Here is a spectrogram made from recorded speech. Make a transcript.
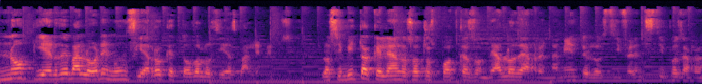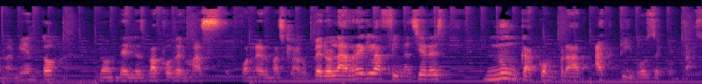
no pierde valor en un fierro que todos los días vale menos. Los invito a que lean los otros podcasts donde hablo de arrendamiento y los diferentes tipos de arrendamiento, donde les va a poder más, poner más claro. Pero la regla financiera es nunca comprar activos de contado.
